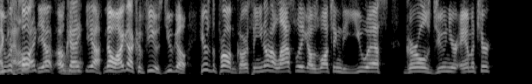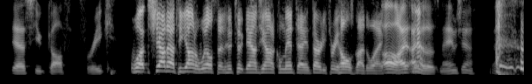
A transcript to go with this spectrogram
You respond. Yeah. Okay. That. Yeah. No, I got confused. You go. Here's the problem, Carson. You know how last week I was watching the U.S. Girls Junior Amateur Yes, you golf freak. Well, shout out to Yana Wilson who took down Gianna Clemente in 33 holes. By the way. Oh, I, I know those names. Yeah. yeah.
